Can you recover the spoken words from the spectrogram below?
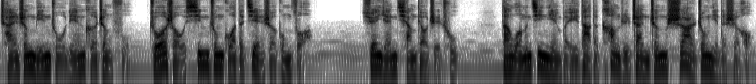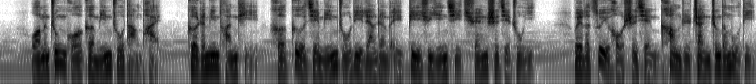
产生民主联合政府，着手新中国的建设工作。宣言强调指出，当我们纪念伟大的抗日战争十二周年的时候，我们中国各民主党派。各人民团体和各界民主力量认为必须引起全世界注意。为了最后实现抗日战争的目的，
